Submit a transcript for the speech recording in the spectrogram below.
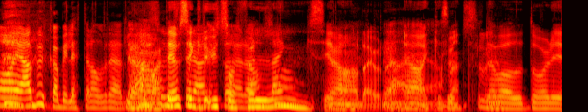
Og jeg har booka billetter allerede. Ja, det er jo sikkert utsolgt for lenge siden. Ja, det er jo det. Ja, Ja, ja, ikke sant. Det var dårlig,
